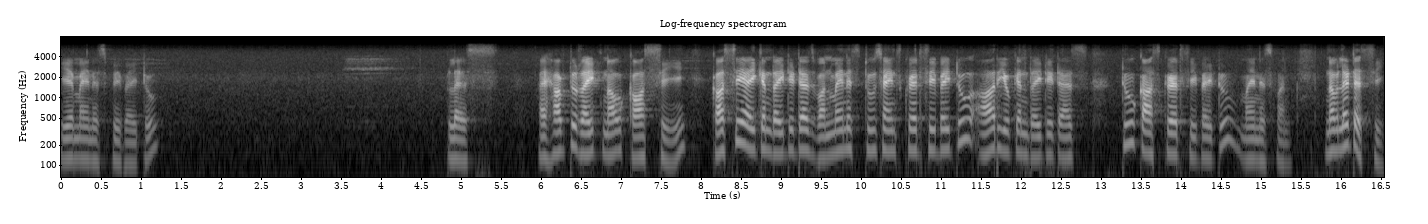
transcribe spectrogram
a minus b by 2 plus I have to write now cos c. Cos c I can write it as 1 minus 2 sin square c by 2 or you can write it as 2 cos square c by 2 minus 1. Now let us see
